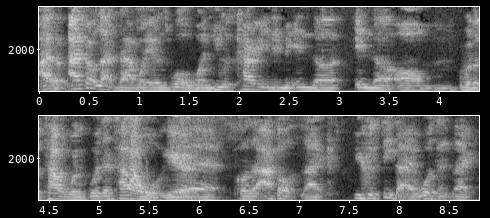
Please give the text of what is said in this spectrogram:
I, I felt like that way as well when he was carrying him in the in the um with a towel with, with the towel, Towel, yeah. because I felt like you could see that it wasn't like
